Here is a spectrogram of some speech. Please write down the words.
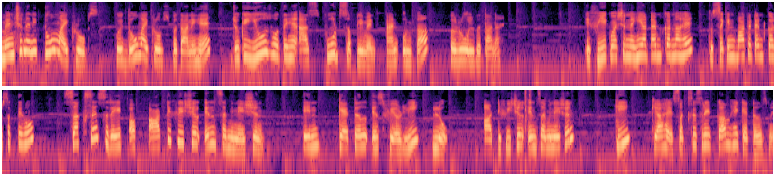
मेंशन एनी टू माइक्रोब्स कोई दो माइक्रोब्स बताने हैं जो कि यूज़ होते हैं एज फ़ूड सप्लीमेंट एंड उनका रोल बताना है। इफ़ ये क्वेश्चन नहीं अटेम्प्ट करना है तो सेकेंड पार्ट अटेम्प्ट कर सकते हो। Success rate of artificial insemination in cattle is fairly low artificial insemination की क्या है? सक्सेस रेट कम है कैटल्स में।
